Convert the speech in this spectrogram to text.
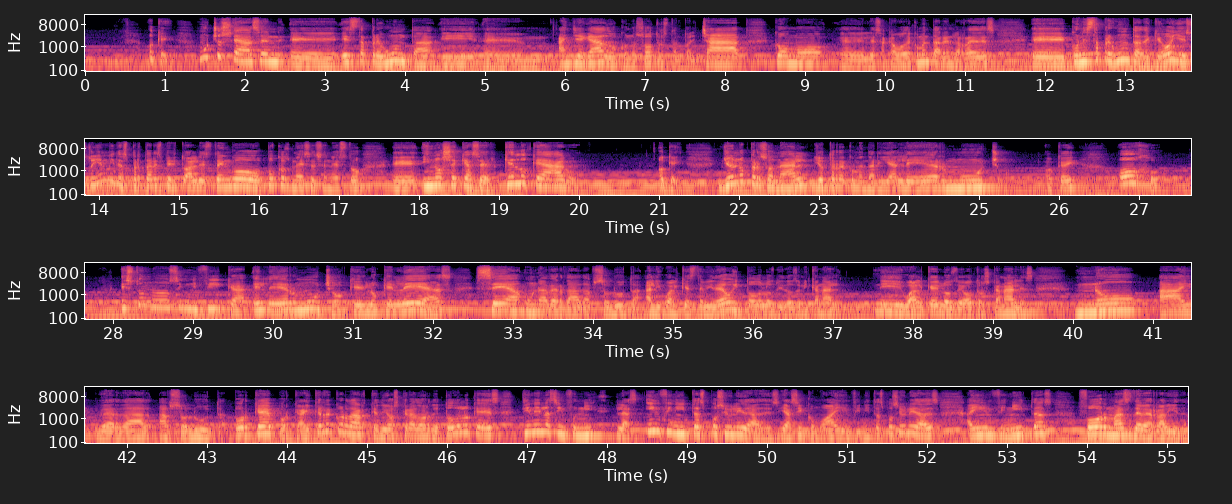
Ok, muchos se hacen eh, esta pregunta y eh, han llegado con nosotros tanto al chat como eh, les acabo de comentar en las redes con esta pregunta de que, oye, estoy en mi despertar espiritual, tengo pocos meses en esto y no sé qué hacer, ¿qué es lo que hago? Ok, yo en lo personal yo te recomendaría leer mucho, ¿ok? Ojo, esto no significa el leer mucho que lo que leas sea una verdad absoluta, al igual que este video y todos los videos de mi canal, igual que los de otros canales. No hay verdad absoluta. ¿Por qué? Porque hay que recordar que Dios, creador de todo lo que es, tiene las, las, infinitas posibilidades. Y así como hay infinitas posibilidades, hay infinitas formas de ver la vida.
